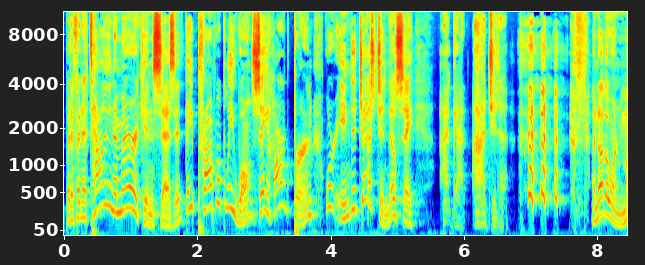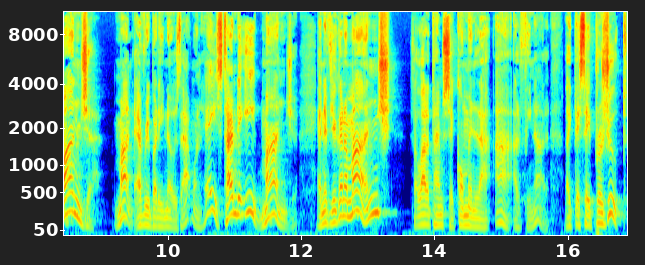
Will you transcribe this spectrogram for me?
But if an Italian American says it, they probably won't say heartburn or indigestion. They'll say, I got agita. Another one, manja. Man, everybody knows that one. Hey, it's time to eat, manja. And if you're going to manj, a lot of times se comen la A al final. Like they say prosciutto,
